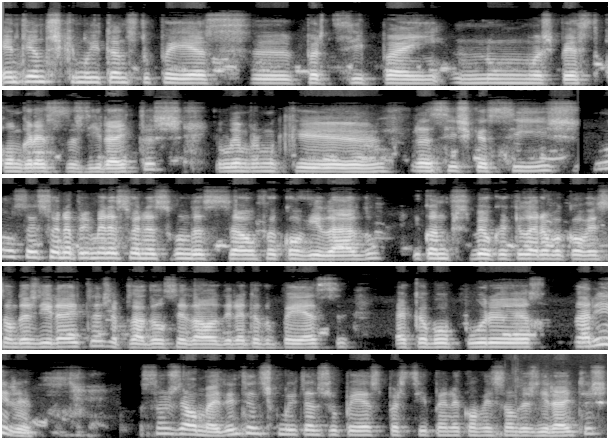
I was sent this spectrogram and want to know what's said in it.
Entendes que militantes do PS eh, participem numa espécie de congresso das direitas? Eu lembro-me que Francisco Assis, não sei se foi na primeira, se foi na segunda sessão, foi convidado e quando percebeu que aquilo era uma convenção das direitas, apesar de ele ser da ala direita do PS, acabou por eh, recusar ir. São José Almeida, entendes que militantes do PS participem na convenção das direitas?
